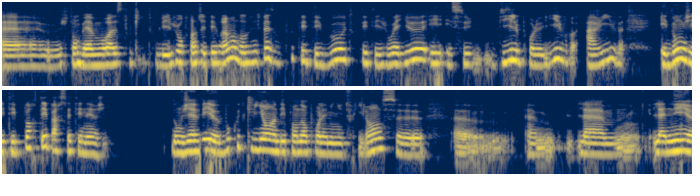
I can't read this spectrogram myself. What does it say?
euh, je tombais amoureuse tous les jours. Enfin, j'étais vraiment dans une phase où tout était beau, tout était joyeux, et, ce deal pour le livre arrive. Et donc, j'étais portée par cette énergie. Donc, j'avais euh, beaucoup de clients indépendants pour la Minute Freelance. L'année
